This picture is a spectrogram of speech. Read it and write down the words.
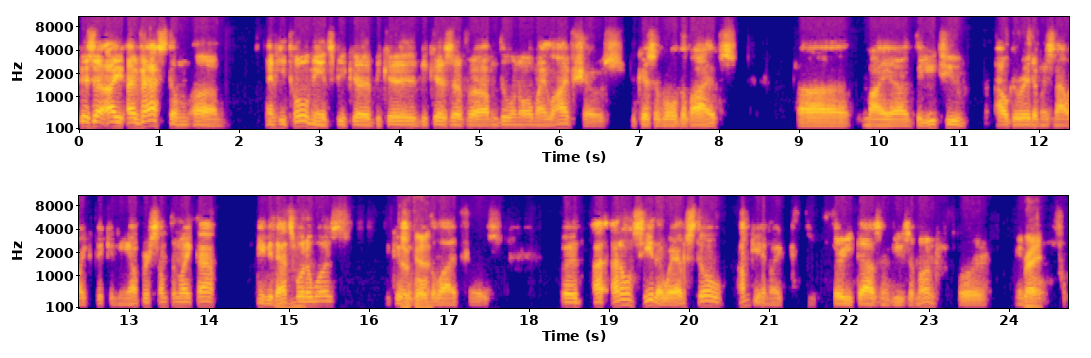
Because I I've asked him, um, and he told me it's because because because of uh, I'm doing all my live shows because of all the lives. Uh, my uh, the YouTube algorithm is not like picking me up or something like that. Maybe that's Mhm. what it was because of all the live shows. But I, I don't see it that way. I'm still I'm getting like thirty thousand views a month for you know Right. for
